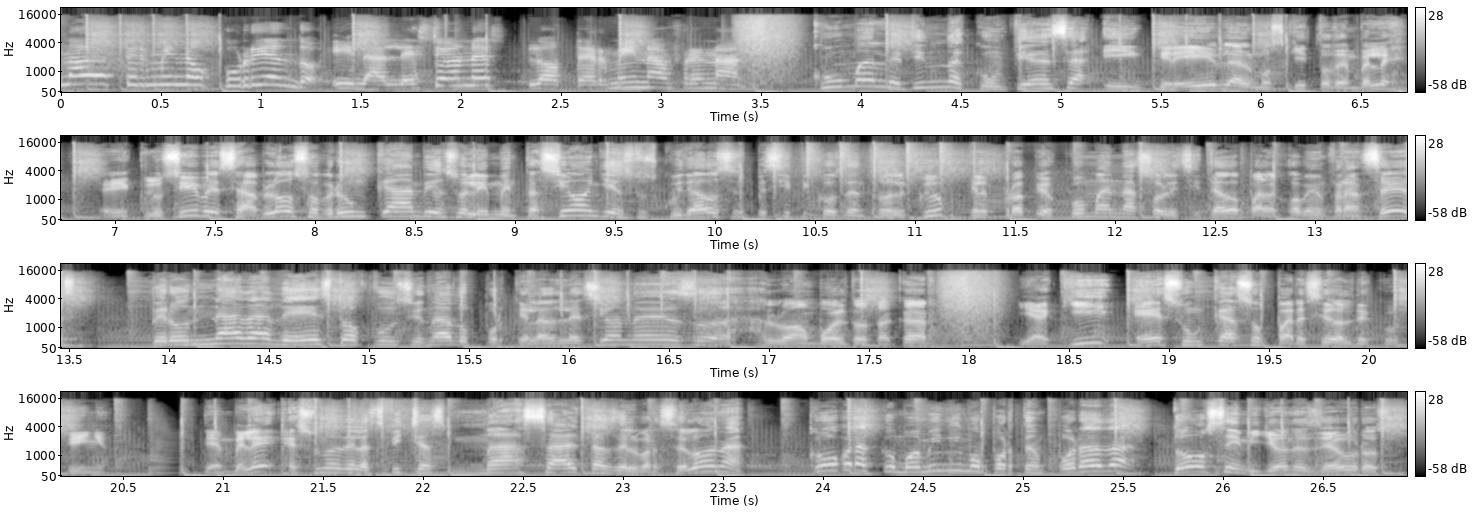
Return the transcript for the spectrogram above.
nada termina ocurriendo y las lesiones lo terminan frenando. Kuman le tiene una confianza increíble al mosquito Dembélé. E inclusive se habló sobre un cambio en su alimentación y en sus cuidados específicos dentro del club que el propio Kuman ha solicitado para el joven francés. Pero nada de esto ha funcionado porque las lesiones uh, lo han vuelto a atacar. Y aquí es un caso parecido al de Coutinho. Dembélé es una de las fichas más altas del Barcelona. Cobra como mínimo por temporada 12 millones de euros.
